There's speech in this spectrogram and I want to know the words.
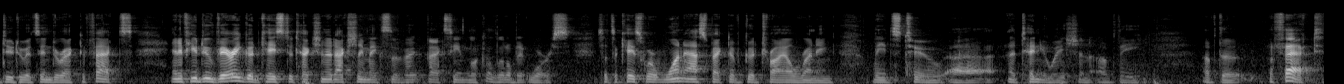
due to its indirect effects. And if you do very good case detection, it actually makes the vaccine look a little bit worse. So it's a case where one aspect of good trial running leads to uh, attenuation of the, of the effect,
